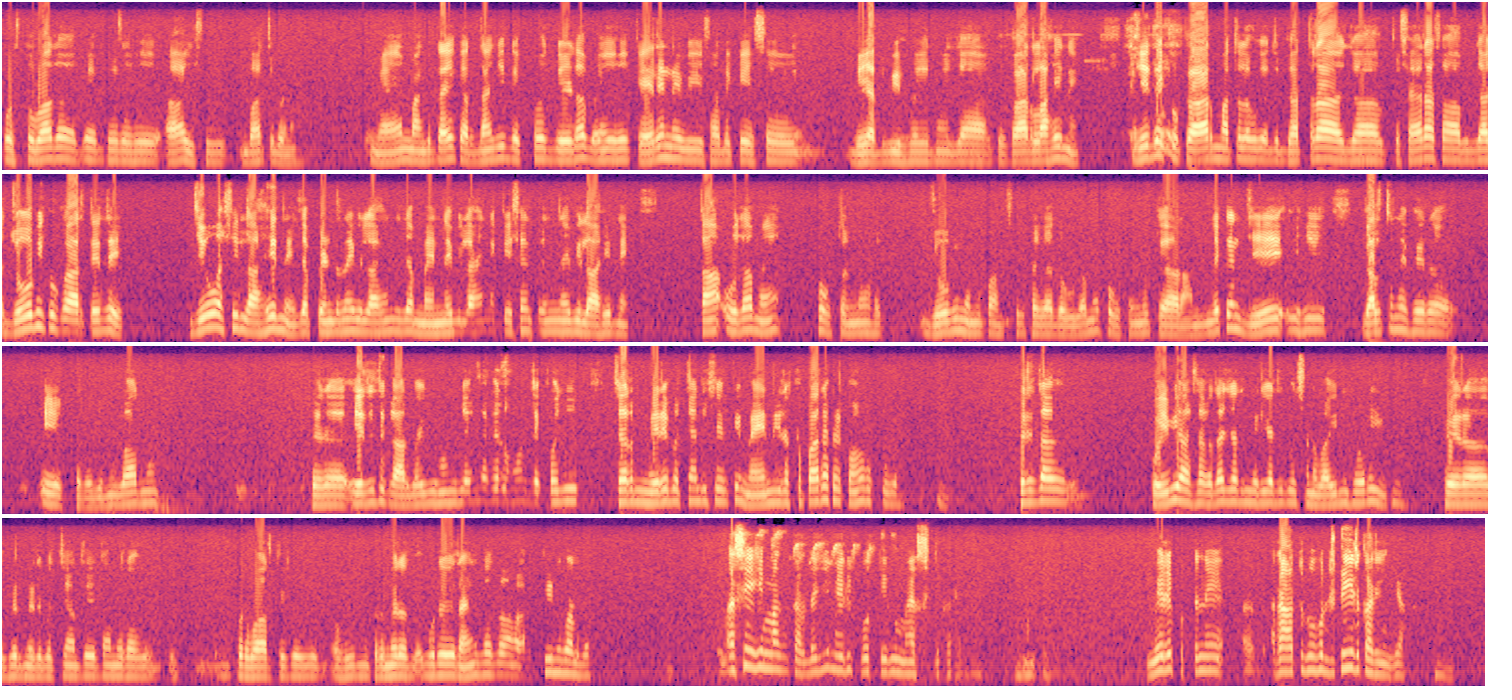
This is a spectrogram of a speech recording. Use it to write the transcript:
ਉਸ ਤੋਂ ਬਾਅਦ ਫਿਰ- ਇਹ ਆ ਇਸ਼ੂ ਬਾਅਦ ਚ ਬਣਾ। ਮੈਂ ਮੰਗ ਤਾਂ ਇਹ ਕਰਦਾ ਜੀ ਦੇਖੋ ਜਿਹੜਾ ਇਹ ਕਹਿ ਰਹੇ ਨੇ ਵੀ ਸਾਡੇ ਕੇਸ ਬੇਅਦਬੀ ਹੋਏ ਨੇ ਜਾਂ ਕੁਕਾਰ ਲਾਹੇ ਨੇ ਜਿਹਦੇ ਕੁਕਾਰ ਮਤਲਬ ਕਿ ਗਾਤਰਾ ਜਾਂ ਕਸ਼ਹਿਰਾ ਸਾਹਿਬ ਜਾਂ ਜੋ ਵੀ ਕੁਕਾਰ ਤੇ ਦੇ, ਜੇ ਉਹ ਅਸੀਂ ਲਾਹੇ ਨੇ ਜਾਂ ਪਿੰਡ ਨੇ ਵੀ ਲਾਹੇ ਨੇ ਜਾਂ ਮੈਨੇ ਵੀ ਲਾਹੇ ਨੇ, ਕਿਸੇ ਨੇ ਵੀ ਲਾਹੇ ਨੇ, ਤਾਂ ਉਹਦਾ ਮੈਂ ਭੁਗਤਣ ਨੂੰ ਜੋ ਵੀ ਮੈਨੂੰ ਪੰਜ ਸਜ਼ਾ ਦਊਗਾ, ਮੈਂ ਭੁਗਤਣ ਨੂੰ ਤਿਆਰ ਹਾਂ। ਲੇਕਿਨ ਜੇ ਇਹ ਗਲਤ ਨੇ, ਫਿਰ ਇਹ ਫਿਰ ਜ਼ਿੰਮੇਵਾਰ ਨੂੰ। ਫਿਰ ਇਹਦੇ ਤੇ ਕਾਰਵਾਈ ਵੀ ਹੋਣੀ ਚਾਹੀਦੀ ਫਿਰ ਹੁਣ ਦੇਖੋ ਜੀ ਸਰ ਮੇਰੇ ਬੱਚਿਆਂ ਦੀ ਸੇਫਟੀ ਮੈਂ ਨਹੀਂ ਰੱਖ ਪਾ ਰਿਹਾ, ਫਿਰ ਕੌਣ ਰੱਖੂਗਾ? ਫਿਰ ਇਹ ਤਾਂ ਕੋਈ ਵੀ ਆ ਸਕਦਾ ਜਦ ਮੇਰੀ ਅੱਜ ਕੋਈ ਸੁਣਵਾਈ ਨਹੀਂ ਹੋ ਰਹੀ ਫਿਰ ਫਿਰ ਮੇਰੇ ਬੱਚਿਆਂ ਤੇ ਤਾਂ ਮੇਰਾ ਪਰਿਵਾਰ ਤੇ ਕੋਈ ਉਹੀ ਨਹੀਂ ਕਰ ਮੇਰਾ ਉਰੇ ਰਹਿਣ ਦਾ ਤਾਂ ਹੱਕ ਹੀ ਨਹੀਂ ਬਣਦਾ। ਅਸੀਂ ਇਹੀ ਮੰਗ ਕਰਦੇ ਜੀ ਮੇਰੀ ਪੋਤੀ ਨੂੰ ਮੈਸੇਜ ਕਰੇ। ਮੇਰੇ ਪੁੱਤ ਨੇ ਰਾਤ ਨੂੰ ਉਹ ਰਿਟੀਰ ਕਰੀ ਗਿਆ।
